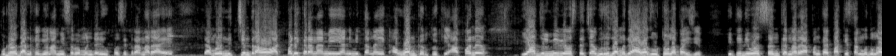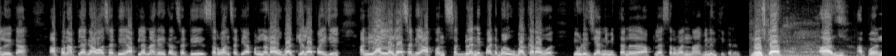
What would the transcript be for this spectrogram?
पुढं दांडकं घेऊन आम्ही सर्व मंडळी उपस्थित राहणार आहे. त्यामुळे निश्चिंत राहो. आटपाडेकरांना मी या निमित्तानं एक आव्हान करतो की आपण या जुलमी व्यवस्थेच्या विरोधामध्ये आवाज उठवला पाहिजे. किती दिवस सहन करणार आहे? आपण काय पाकिस्तान मधून आलोय का? आपण आपल्या गावासाठी आपल्या नागरिकांसाठी सर्वांसाठी आपण लढा उभा केला पाहिजे आणि या लढ्यासाठी आपण सगळ्यांनी पाठबळ उभा करावं. एवढीच या निमित्तानं आपल्या सर्वांना विनंती करेन. नमस्कार. आज आपण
